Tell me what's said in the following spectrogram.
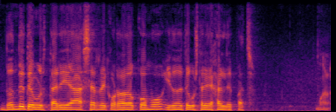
¿Dónde te gustaría ser recordado como y dónde te gustaría dejar el despacho? Bueno,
